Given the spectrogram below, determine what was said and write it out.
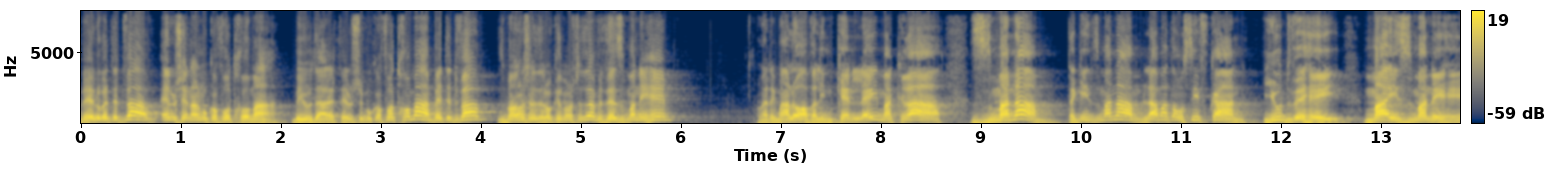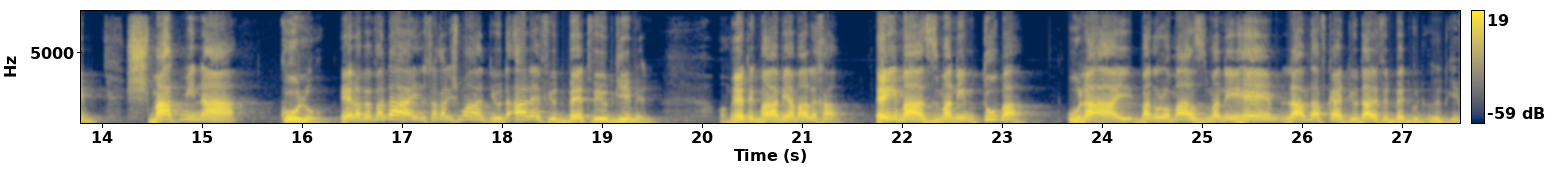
ואלו בט"ו, אלו שאינן מוקפות חומה בי"ד, אלו שמוקפות חומה בט"ו, זמנו של זה, לא כזמנו של זה, וזה זמניהם. אומרת הגמרא לא, אבל אם כן לימה קרא זמנם, תגיד זמנם, למה אתה מוסיף כאן י' וה', מהי זמניהם? שמט מינה כולו, אלא בוודאי יש לך לשמוע את י"א, י"ב וי"ג. אומרת הגמרא, מי אמר לך? אימה זמנים טובה. אולי באנו לומר זמניהם לאו דווקא את י"א, י"ב, י"ג,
